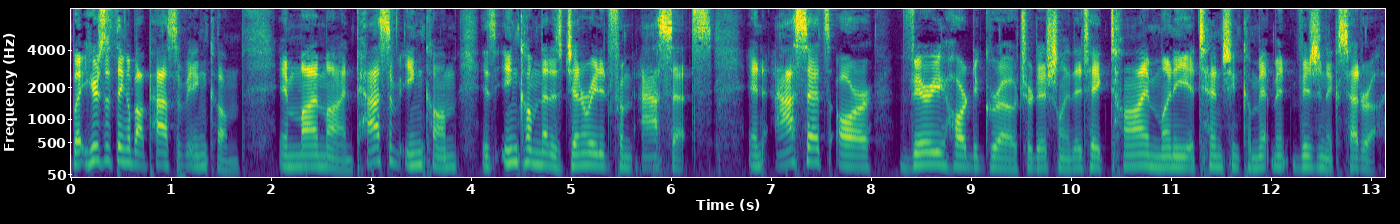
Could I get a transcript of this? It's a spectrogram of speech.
But here's the thing about passive income in my mind passive income is income that is generated from assets. And assets are very hard to grow traditionally. They take time, money, attention, commitment, vision, etc.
